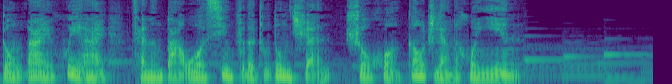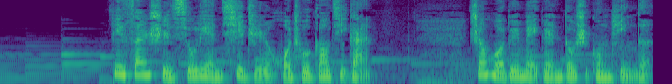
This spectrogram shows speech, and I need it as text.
懂爱会爱，才能把握幸福的主动权，收获高质量的婚姻。第三是修炼气质，活出高级感。生活对每个人都是公平的，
